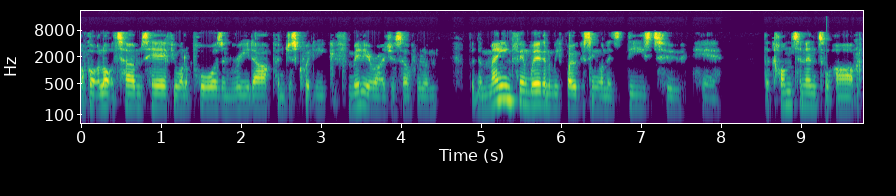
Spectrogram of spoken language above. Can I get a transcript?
I've got a lot of terms here if you want to pause and read up and just quickly familiarize yourself with them. But the main thing we're going to be focusing on is these two here, the continental arc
